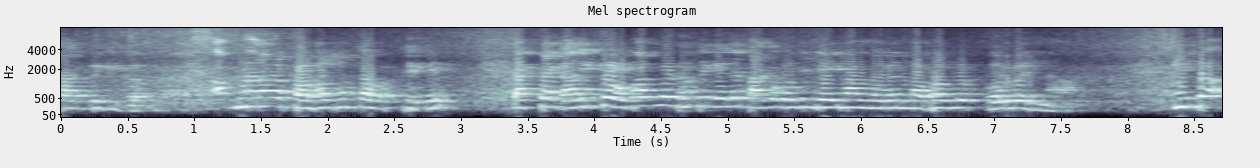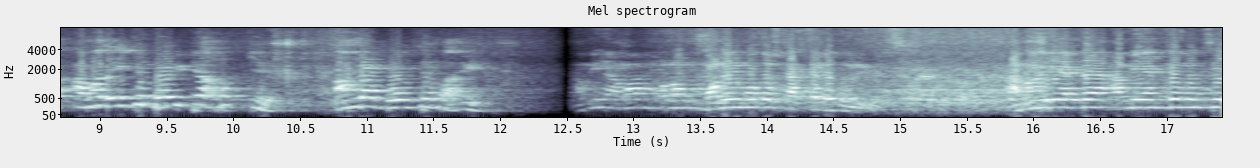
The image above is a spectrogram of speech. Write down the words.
থাকবে কি করে? আপনারা প্রশাসন তরফ থেকে একটা গাড়িকে ওভারলোড হতে গেলে তাকে বলছি যে এই মাল নেবেন না ওভারলোড করবেন না। কিন্তু আমার এই যে বডিটা হচ্ছে আমরা বলতে পারি। আমি আমার মন- মনের মতো স্ট্রাকচারটা তৈরি করেছি। আমি একটা আমি একজন হচ্ছে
